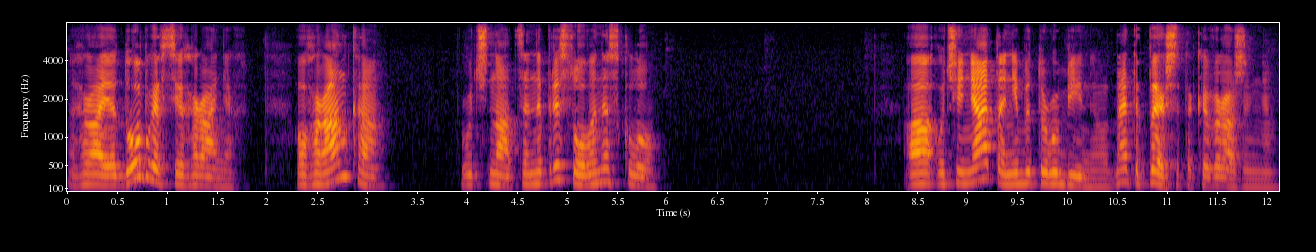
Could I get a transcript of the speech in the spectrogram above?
грає добре в цих гранях. Огранка ручна це не пресоване скло. А оченята нібито рубіни. От, знаєте, перше таке враження.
